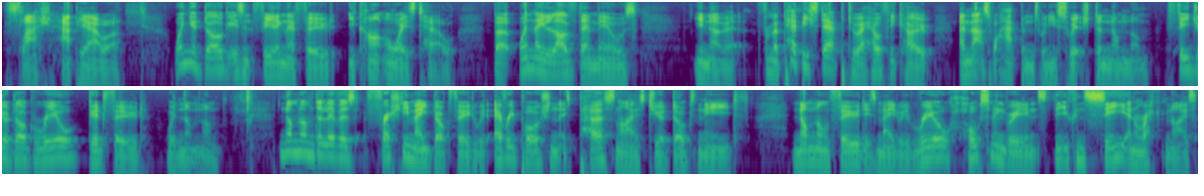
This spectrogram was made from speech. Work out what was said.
slash happy hour. When your dog isn't feeling their food, you can't always tell. But when they love their meals, you know it. From a peppy step to a healthy coat, and that's what happens when you switch to Nom Nom. Feed your dog real, good food with Nom Nom. Nom Nom delivers freshly made dog food with every portion that is personalized to your dog's needs. Nom Nom food is made with real, wholesome ingredients that you can see and recognize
